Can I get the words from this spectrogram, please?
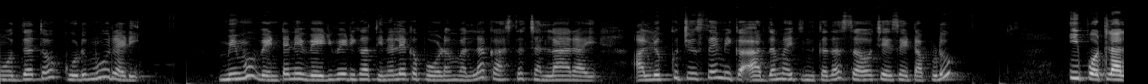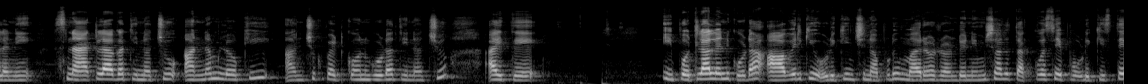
ముద్దతో కుడుము రెడీ. మేము వెంటనే వేడివేడిగా తినలేకపోవడం వల్ల కాస్త చల్లారాయి. ఆ లుక్ చూస్తే మీకు అర్థమవుతుంది కదా సర్వ్ చేసేటప్పుడు? ఈ పొట్లాలని స్నాక్ లాగా తినొచ్చు అన్నంలోకి అంచుకు పెట్టుకొని కూడా తినొచ్చు. అయితే ఈ పొట్లాలని కూడా ఆవిరికి ఉడికించినప్పుడు మరో రెండు నిమిషాలు తక్కువసేపు ఉడికిస్తే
